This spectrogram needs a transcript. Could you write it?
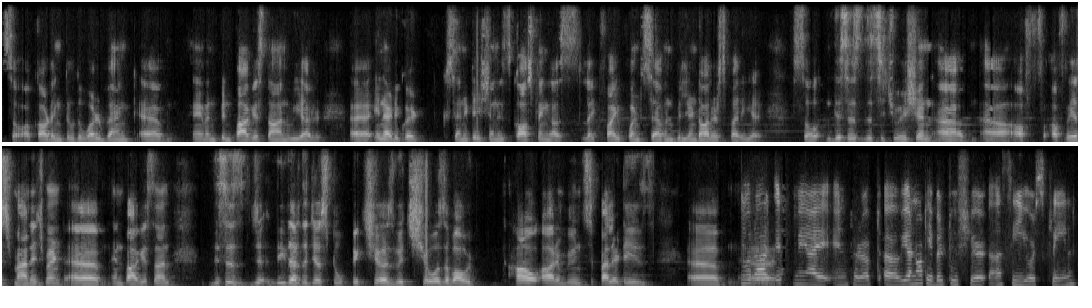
So according to the World Bank, even in Pakistan, we are inadequate sanitation is costing us like 5.7 billion dollars per year. So this is the situation uh, uh, of of waste management uh, in Pakistan. This is these are the just two pictures which shows about how our municipalities. Uh, Murad, uh, if may I interrupt, uh, we are not able to share see your screen,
